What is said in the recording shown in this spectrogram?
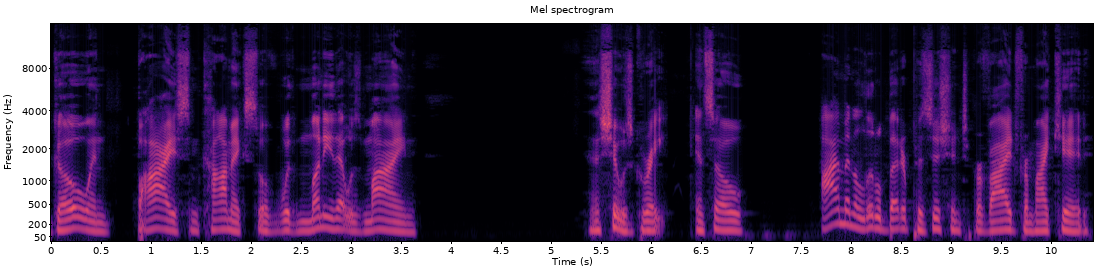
go and buy some comics with money that was mine, that shit was great. And so, I'm in a little better position to provide for my kid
